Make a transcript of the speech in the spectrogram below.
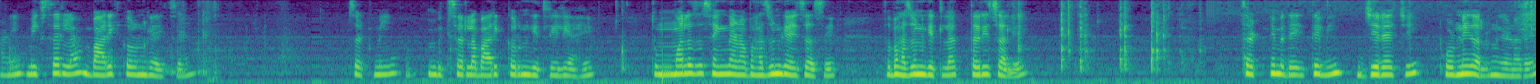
आणि मिक्सरला बारीक करून घ्यायचं आहे चटणी मिक्सरला बारीक करून घेतलेली आहे. तुम्हाला जर शेंगदाणा भाजून घ्यायचा असेल तर भाजून घेतला तरी चालेल. चटणीमध्ये इथे मी जिऱ्याची फोडणी घालून घेणार आहे.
